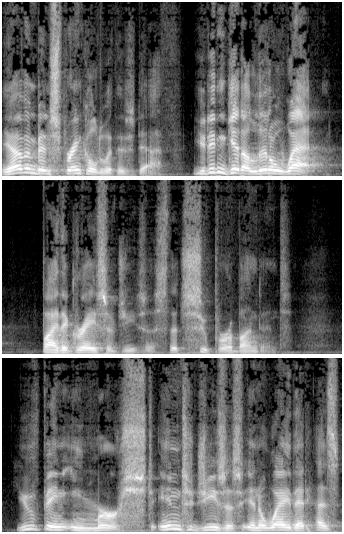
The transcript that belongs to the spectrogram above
you haven't been sprinkled with his death. You didn't get a little wet by the grace of Jesus that's super abundant. You've been immersed into Jesus in a way that has,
